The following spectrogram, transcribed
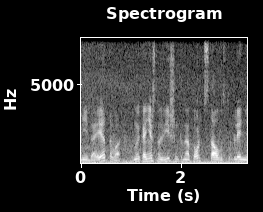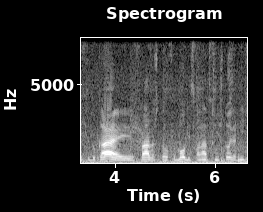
дней до этого. Ну и, конечно, вишенкой на торте стало выступление Федука и фраза, что футбол без фанатов ничто, верните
